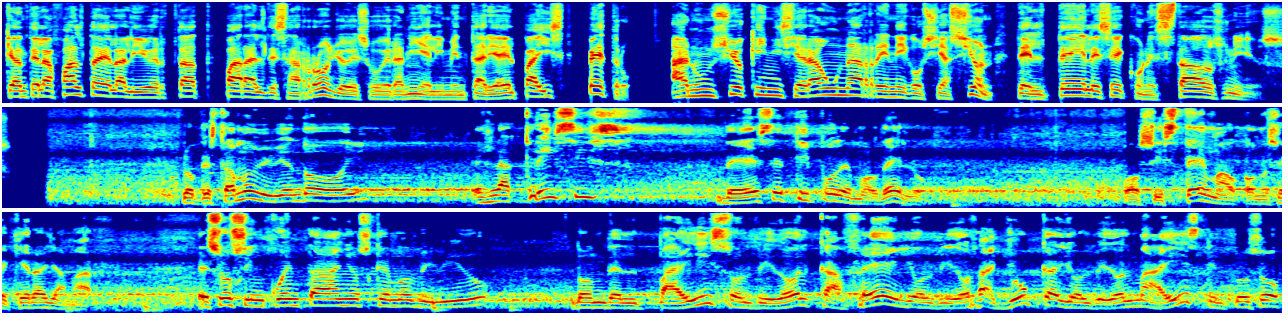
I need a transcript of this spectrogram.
que ante la falta de la libertad para el desarrollo de soberanía alimentaria del país, Petro anunció que iniciará una renegociación del TLC con Estados Unidos. Lo que estamos viviendo hoy es la crisis de ese tipo de modelo o sistema o como se quiera llamar. Esos 50 años que hemos vivido donde el país olvidó el café y olvidó la yuca y olvidó el maíz, que incluso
